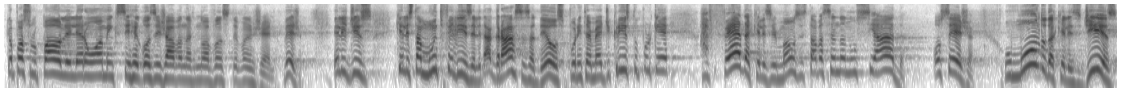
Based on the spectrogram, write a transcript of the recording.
que o apóstolo Paulo ele era um homem que se regozijava no avanço do evangelho. Veja, ele diz que ele está muito feliz, ele dá graças a Deus por intermédio de Cristo, porque a fé daqueles irmãos estava sendo anunciada. Ou seja, o mundo daqueles dias,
